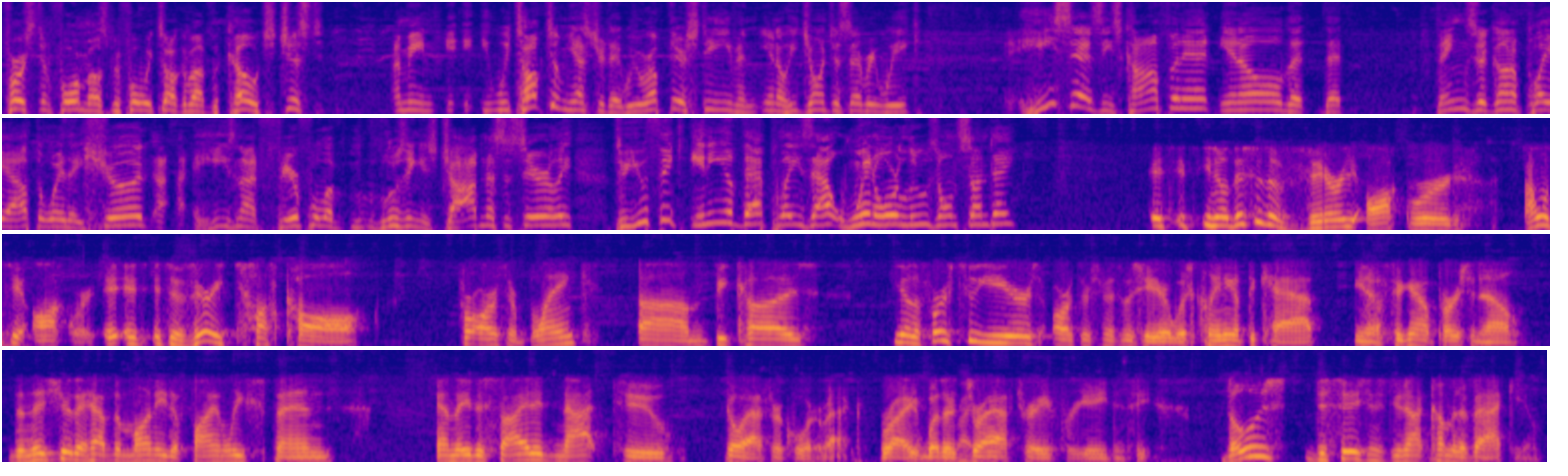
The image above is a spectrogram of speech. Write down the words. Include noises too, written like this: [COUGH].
first and foremost, before we talk about the coach, just, I mean, we talked to him yesterday. We were up there, Steve, and you know he joins us every week. He says he's confident, you know, that that things are going to play out the way they should. He's not fearful of losing his job necessarily. Do you think any of that plays out, win or lose on Sunday? It's, you know, this is a very awkward. I won't say awkward. It, it, it's a very tough call for Arthur Blank um, because you know the first two years Arthur Smith was here was cleaning up the cap, you know, figuring out personnel. Then this year they have the money to finally spend, and they decided not to go after a quarterback, right? Whether right. draft, trade, free agency. Those decisions do not come in a vacuum,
